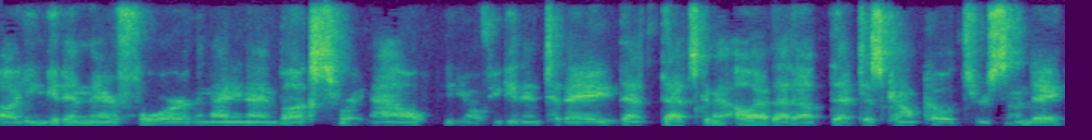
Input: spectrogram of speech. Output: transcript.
uh, you can get in there for the 99 bucks right now. You know, if you get in today, that that's gonna, I'll have that up, that discount code through Sunday.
